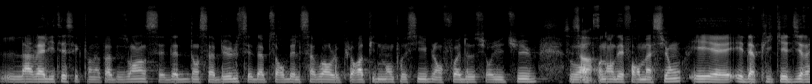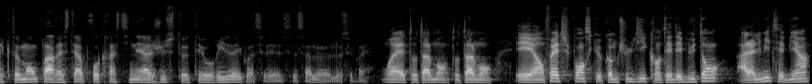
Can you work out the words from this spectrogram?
la réalité, c'est que tu n'en as pas besoin. C'est d'être dans sa bulle, c'est d'absorber le savoir le plus rapidement possible en x2 sur YouTube ou en prenant des formations et, d'appliquer directement, pas rester à procrastiner, à juste théoriser. Quoi. C'est, ça le, le secret. Ouais, totalement, totalement. Et en fait, je pense que comme tu le dis, quand tu es débutant, à la limite, c'est bien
